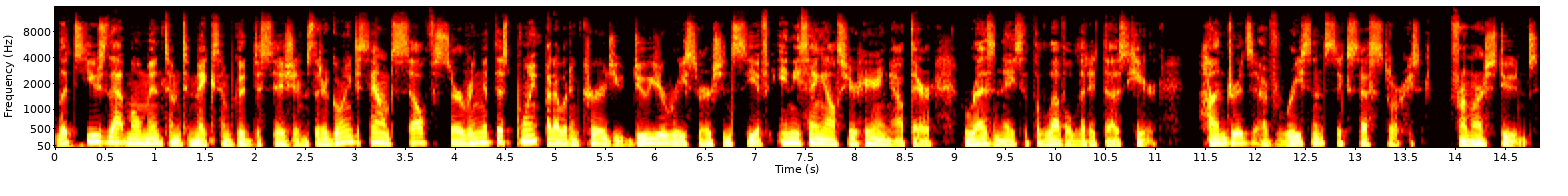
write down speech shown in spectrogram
Let's use that momentum to make some good decisions that are going to sound self serving at this point, but I would encourage you do your research and see if anything else you're hearing out there resonates at the level that it does here. Hundreds of recent success stories from our students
